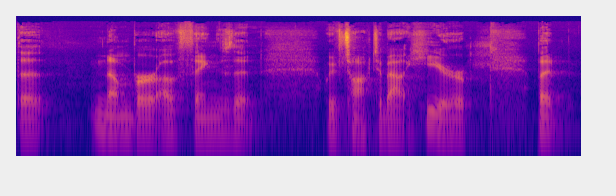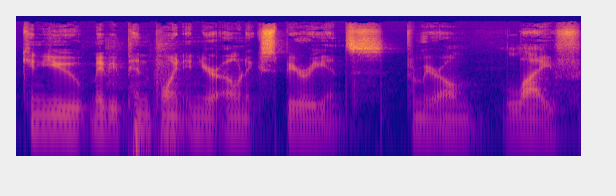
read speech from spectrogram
the number of things that we've talked about here. But can you maybe pinpoint in your own experience from your own life,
